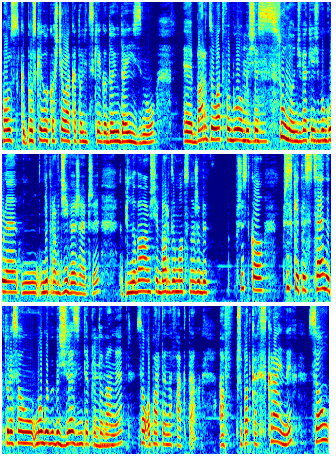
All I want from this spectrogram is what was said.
polsk, polskiego kościoła katolickiego do judaizmu, bardzo łatwo byłoby się zsunąć w jakieś w ogóle mm, nieprawdziwe rzeczy, to pilnowałam się bardzo mocno, żeby wszystko, wszystkie te sceny, które są, mogłyby być źle zinterpretowane, są oparte na faktach, a w przypadkach skrajnych są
